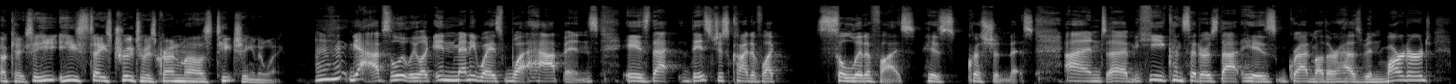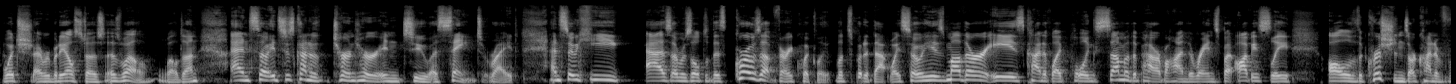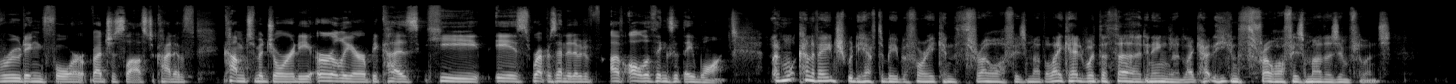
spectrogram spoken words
Okay, so he, he stays true to his grandma's teaching in a way. Mm-hmm. Yeah, absolutely. Like in many ways, what happens is that this just kind of like solidifies his Christianness. And um, he considers that his grandmother has been martyred, which everybody else does as well. Well done. And so it's just kind of turned her into a saint, right? And so he as a result of this, grows up very quickly. Let's put it that way. So his mother is kind of like pulling some of the power behind the reins, but obviously all of the Christians are kind of rooting for Venceslas to kind of come to majority earlier because he is representative of all the things that they want. And what kind of age would he have to be before he can throw off his mother? Like Edward III in England, like he can throw off his mother's influence.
